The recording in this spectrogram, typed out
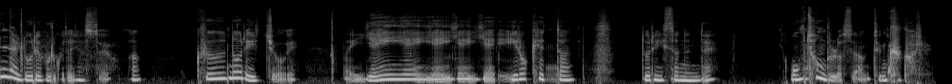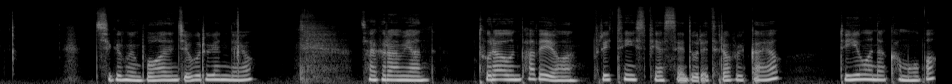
맨날 노래 부르고 다녔어요. 막 그 노래 있죠. 왜? 예예 예 예 예 이렇게 했던 노래 있었는데 엄청 불렀어요. 아무튼 그거를. 지금은 뭐 하는지 모르겠네요. 자, 그러면 돌아온 팝의 여왕 브리트니 스피어스의 노래 들어볼까요? Do you wanna come over?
